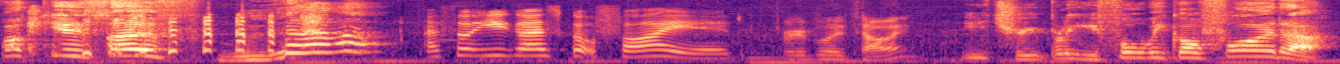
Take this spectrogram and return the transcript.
Fuck you, Soph! I thought you guys got fired. True Blue Towing? you true blue, you thought we got fired, ah?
